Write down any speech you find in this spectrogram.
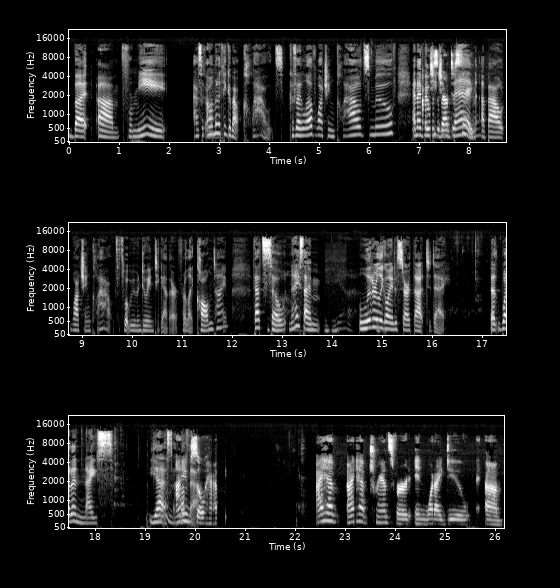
But um, for me, I was like, oh, I'm going Mm. to think about clouds because I love watching clouds move. And I've been was teaching about Ben say. about watching clouds. That's what we've been doing together for like calm time. That's so nice. I'm literally going to start that today. That what a nice. Yes, I, I love am that. so happy. I have I have transferred in what I do um,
